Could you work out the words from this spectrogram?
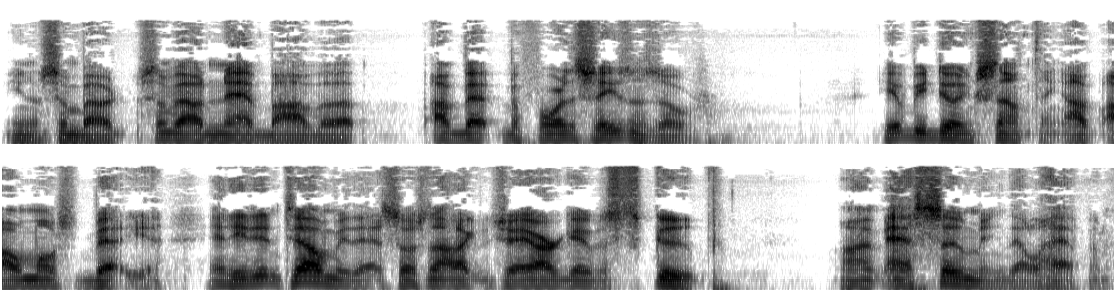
you know, somebody somebody nab Bob up. I bet before the season's over, he'll be doing something. I almost bet you. And he didn't tell me that, so it's not like Jr. gave a scoop. I'm assuming that'll happen,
